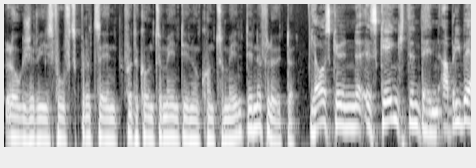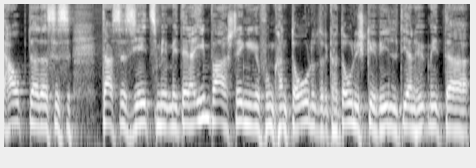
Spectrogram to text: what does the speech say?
logischerweise 50 Prozent der Konsumentinnen und Konsumenten flöten. Ja, es, gehen, es ging dann. Aber ich behaupte, dass es, dass es jetzt mit, mit den Impfanstrengungen vom Kanton oder der Kanton ist gewillt, die haben heute mit der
